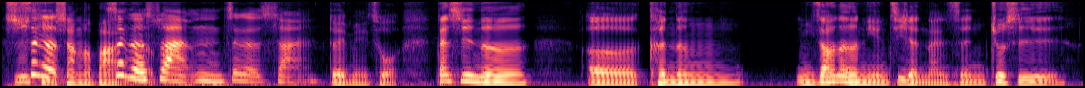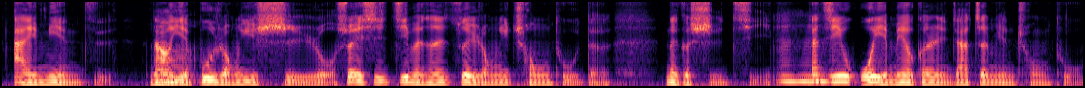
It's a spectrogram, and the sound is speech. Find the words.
肢这个体上的霸凌这个算，嗯，这个算。对，没错。但是呢，呃，可能你知道那个年纪的男生就是爱面子，然后也嗯不容易示弱，所以是基本上是最容易冲突的那个时期。嗯但其实我也没有跟人家正面冲突，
